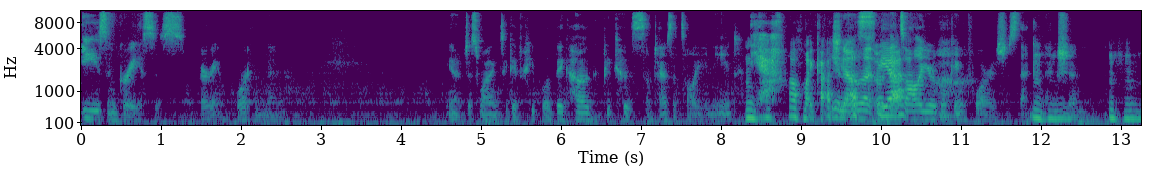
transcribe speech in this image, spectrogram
ease and grace is very important and you know just wanting to give people a big hug because sometimes that's all you need Yeah. Oh my gosh. you know yes. that, yeah. that's all you're looking for is just that Mhm. connection hmm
